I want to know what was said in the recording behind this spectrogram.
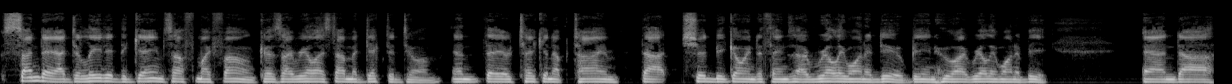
Sunday, I deleted the games off my phone because I realized I'm addicted to them and they are taking up time that should be going to things I really want to do, being who I really want to be. And, uh,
